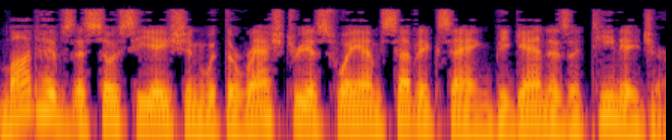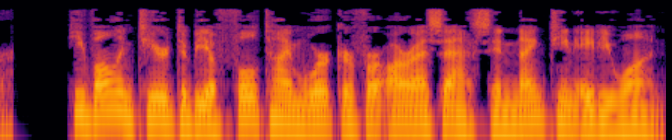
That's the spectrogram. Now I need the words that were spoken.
Madhav's association with the Rashtriya Swayamsevak Sangh began as a teenager. He volunteered to be a full-time worker for RSS in 1981.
